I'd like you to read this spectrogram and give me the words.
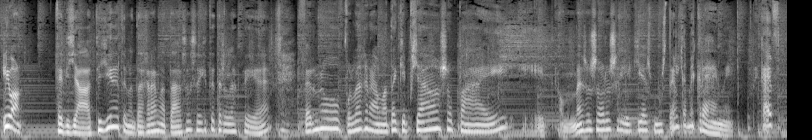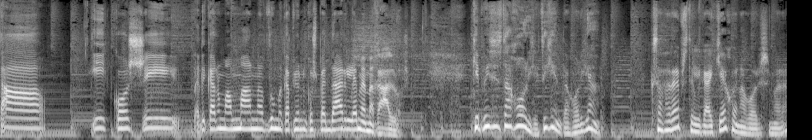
Λοιπόν, Παιδιά, τι γίνεται με τα γράμματά σας, έχετε τρελαθεί, ε; Παίρνω πολλά γράμματα και πια όσο πάει, ο μέσος όρος ηλικίας μου στέλνετε μικραίνει. 17, 20, δηλαδή κάνουμε αμά να δούμε κάποιον 25, λέμε μεγάλος. Και επίσης τα αγόρια. Τι γίνεται, αγόρια; Ξαθαρέψτε λιγάκι. Έχω ένα αγόρι σήμερα.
